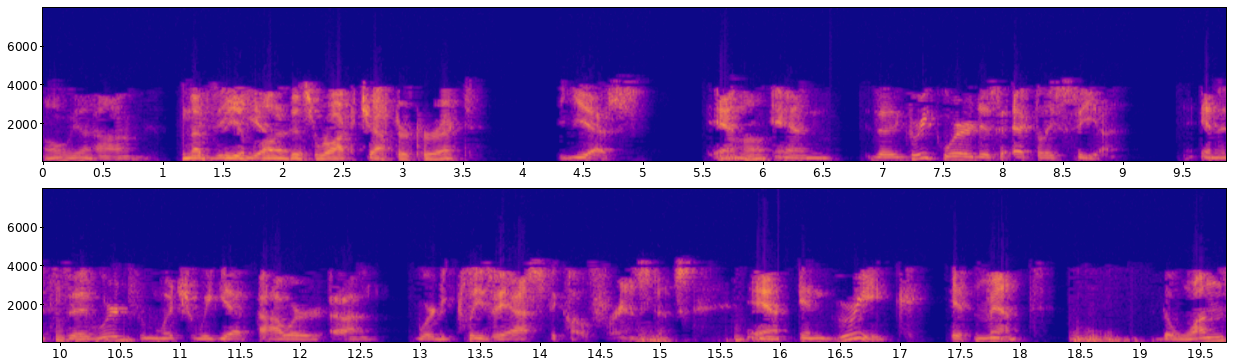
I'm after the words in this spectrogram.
Oh, yeah. Um, and that's the, the Upon uh, This Rock chapter, correct? Yes. And, uh-huh. and the Greek word is ekklesia, and it's the mm-hmm. word from which we get our uh, word ecclesiastical, for instance. And in Greek, it meant the ones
